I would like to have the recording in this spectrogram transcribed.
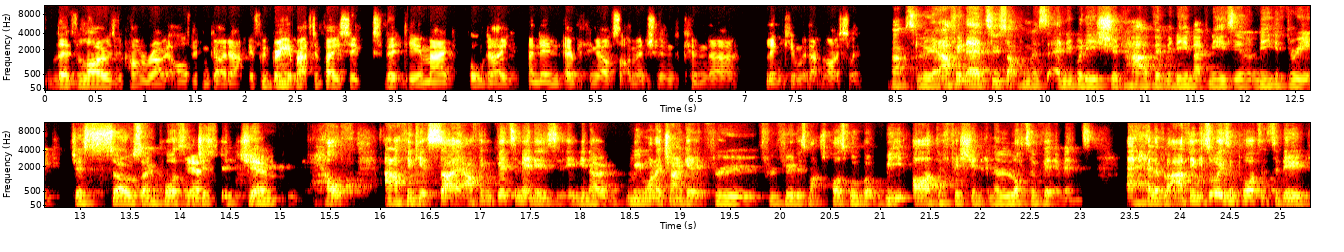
there's loads of kind of rabbit holes we can go down. If we bring it back to basics, Vit D and Mag all day, and then everything else that I mentioned can uh, link in with that nicely. Absolutely. And I think there are two supplements that anybody should have vitamin D, magnesium, omega 3, just so, so important, Yeah. just the general health. And I think it's, I think vitamin is, you know, we want to try and get it through, through food as much as possible, but we are deficient in a lot of vitamins. A hell of a lot. I think it's always important to do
